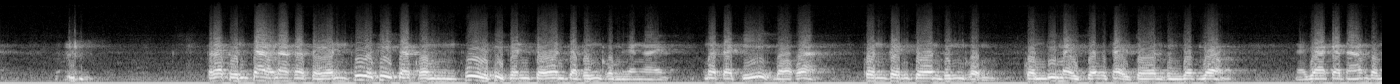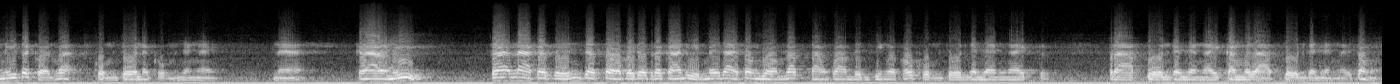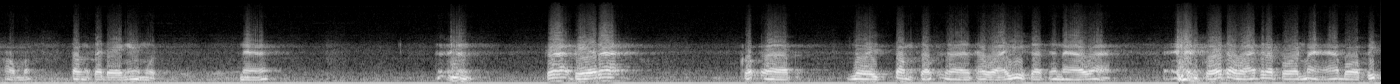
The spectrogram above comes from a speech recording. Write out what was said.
พระคุณเจ้านาเกษตผู้ที่จะข่มผู้ที่เป็นโจรจะพึงข่มยังไง เมื่อตะกี้บอกว่า คนเป็นโจรพึงข่มคนที่ไม่ใช่โจรพึงยกย่อง นะอยากจะถามตรงนี้ซะก่อนว่าข่มโจรนะข่มยังไง นะคราวนี้พระนาคเษนจะต่อไปโดยประการอื่นไม่ได้ต้องยอมรับตามความเป็นจริงว่าเขาข่มโจรกันยังไง ปราบโจรกันยังไงกำราบโจรกันยังไง ต้องเอามาต้องแสดงให้หมด นะพระเถระเลยต้องอถวายวิสัชนาว่า ขอถวายพระพรมหาบอพิษ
